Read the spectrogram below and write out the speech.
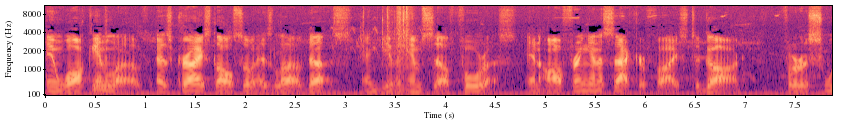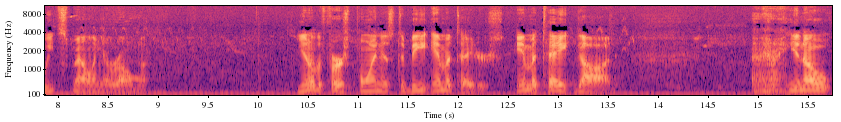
and walk in love as Christ also has loved us and given himself for us, an offering and a sacrifice to God for a sweet smelling aroma. You know, the first point is to be imitators. Imitate God. you know,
